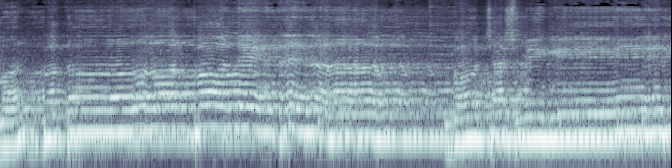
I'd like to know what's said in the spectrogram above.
মন বদল বলে দিলাম। বচাস মিগির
